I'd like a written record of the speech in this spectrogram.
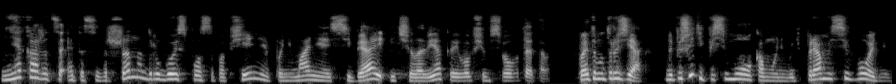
мне кажется, это совершенно другой способ общения, понимания себя и человека, и, в общем, всего вот этого. Поэтому, друзья, напишите письмо кому-нибудь прямо сегодня.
